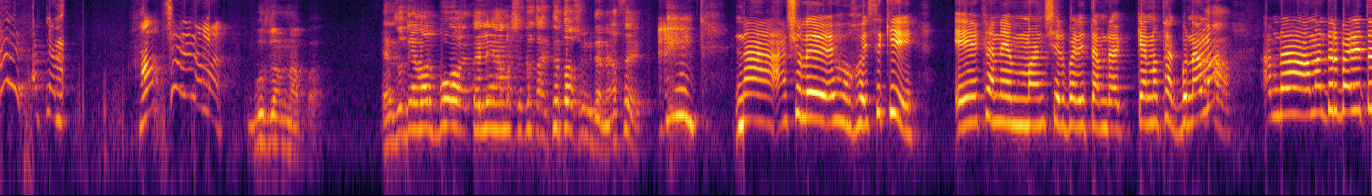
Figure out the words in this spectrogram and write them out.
আরে, আপনি হাত ছাড়েন আমার। বুঝলাম না আপা। যদি আমার বউ হয় তাহলে আমার সাথে থাকতে তো অসুবিধা নেই আছে? না আসলে হয়েছে কি এখানে মানুষের বাড়িতে আমরা কেন থাকব না মা আমরা আমাদের বাড়িতে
